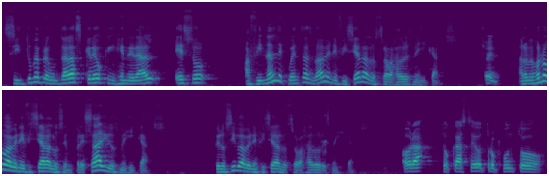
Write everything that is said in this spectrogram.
si tú me preguntaras, creo que en general eso, a final de cuentas, va a beneficiar a los trabajadores mexicanos. A lo mejor no va a beneficiar a los empresarios mexicanos, pero sí va a beneficiar a los trabajadores mexicanos. Ahora, tocaste otro punto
